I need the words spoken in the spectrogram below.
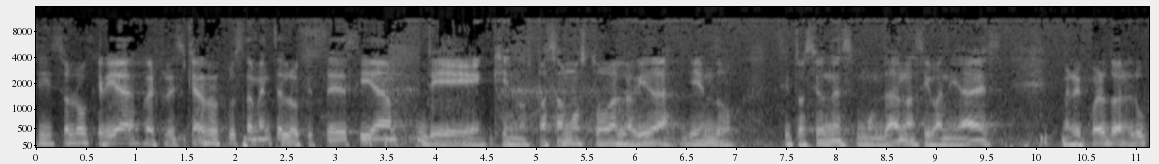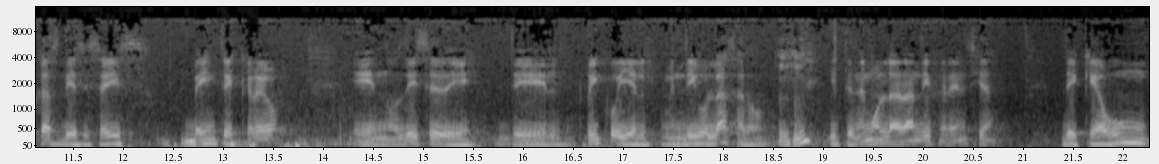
Sí, solo quería refrescar justamente lo que usted decía de que nos pasamos toda la vida viendo situaciones mundanas y vanidades. Me recuerdo en Lucas 16, 20 creo, eh, nos dice de, del rico y el mendigo Lázaro. Y tenemos la gran diferencia de que aún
